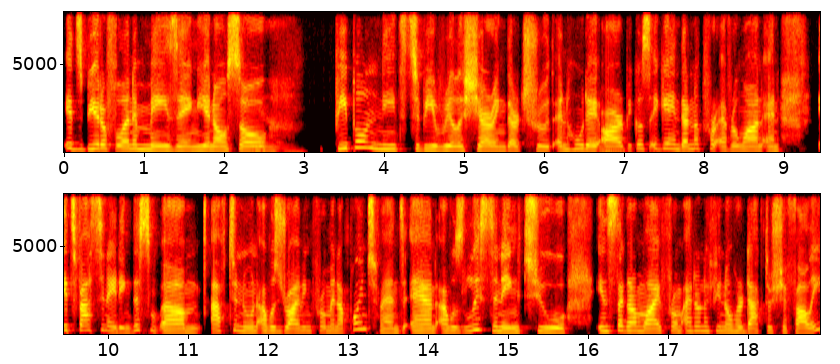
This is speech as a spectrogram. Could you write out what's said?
it's beautiful and amazing you know? So yeah people need to be really sharing their truth and who they are mm-hmm. because again they're not for everyone and it's fascinating. This um, afternoon i was driving from an appointment and i was listening to instagram live from i don't know if you know her dr shefali?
